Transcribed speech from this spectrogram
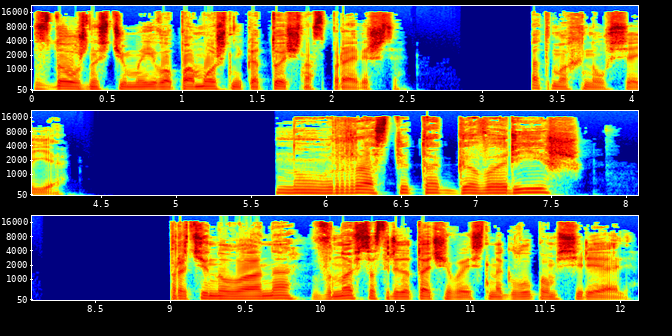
с должностью моего помощника точно справишься. Отмахнулся я. «Ну, раз ты так говоришь...» Протянула она, вновь сосредотачиваясь на глупом сериале.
